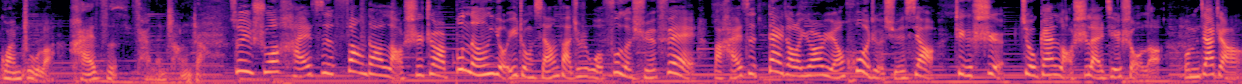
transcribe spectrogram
关注了，孩子才能成长。所以说，孩子放到老师这儿，不能有一种想法，就是我付了学费，把孩子带到了幼儿园或者学校，这个事就该老师来接手了。我们家长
